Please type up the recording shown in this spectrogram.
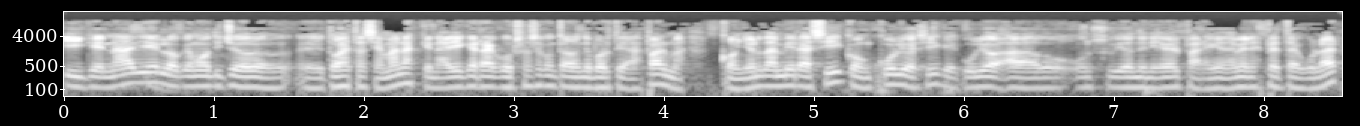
y que nadie, lo que hemos dicho eh, todas estas semanas, que nadie querrá cursarse contra la Unión Deportiva de Las Palmas. Con Jordan también así, con Julio sí, que Julio ha dado un subidón de nivel para mí también espectacular.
